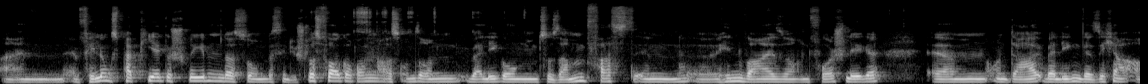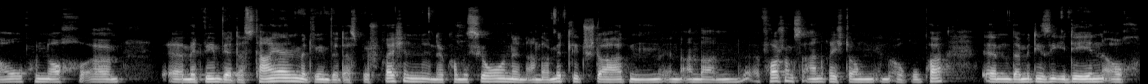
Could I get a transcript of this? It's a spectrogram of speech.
ein Empfehlungspapier geschrieben, das so ein bisschen die Schlussfolgerungen aus unseren Überlegungen zusammenfasst in äh, Hinweise und Vorschläge. Ähm, und da überlegen wir sicher auch noch, ähm, äh, mit wem wir das teilen, mit wem wir das besprechen, in der Kommission, in anderen Mitgliedstaaten, in anderen äh, Forschungseinrichtungen in Europa, ähm, damit diese Ideen auch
